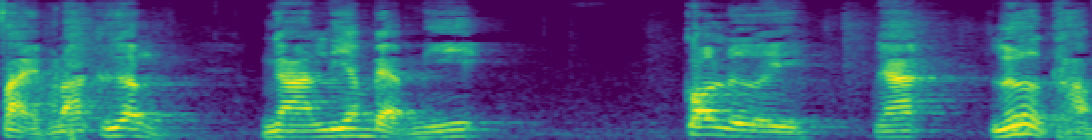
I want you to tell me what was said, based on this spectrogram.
ใส่พระเครื่อง งานเลี่ยมแบบนี้ ก็เลยนะเลิกทำ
